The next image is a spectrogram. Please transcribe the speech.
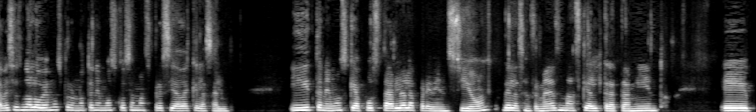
A veces no lo vemos, pero no tenemos cosa más preciada que la salud y tenemos que apostarle a la prevención de las enfermedades más que al tratamiento. Eh,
